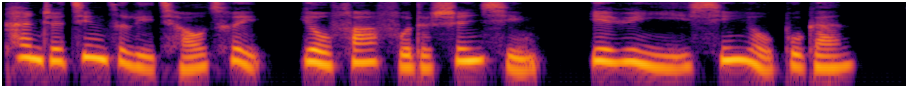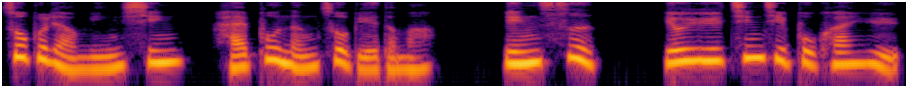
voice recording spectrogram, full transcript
看着镜子里憔悴又发福的身形，叶蕴仪心有不甘，做不了明星还不能做别的吗？零四，由于经济不宽裕，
